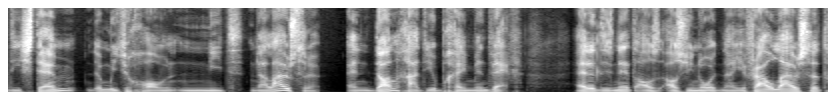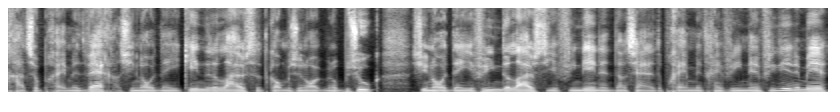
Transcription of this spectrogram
Die stem, daar moet je gewoon niet naar luisteren. En dan gaat hij op een gegeven moment weg. Hè, dat is net als als je nooit naar je vrouw luistert, gaat ze op een gegeven moment weg. Als je nooit naar je kinderen luistert, komen ze nooit meer op bezoek. Als je nooit naar je vrienden luistert, je vriendinnen, dan zijn het op een gegeven moment geen vrienden en vriendinnen meer.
